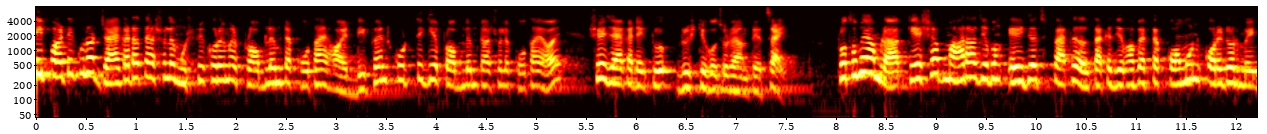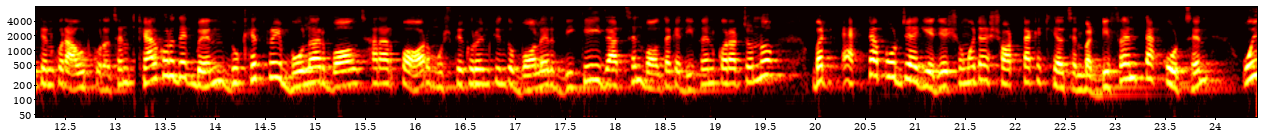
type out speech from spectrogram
এই পার্টিকুলার জায়গাটাতে আসলে মুশফিকুর রহিমের প্রবলেমটা কোথায় হয় ডিফেন্ড করতে গিয়ে প্রবলেমটা আসলে কোথায় হয়, সেই জায়গাটা একটু দৃষ্টিগোচরে আনতে চাই। প্রথমে আমরা কেশব মহারাজ এবং এইচএস প্যাটেল তাকে যেভাবে একটা কমন করিডোর মেনটেন করে আউট করেছেন, খেয়াল করে দেখবেন দুক্ষেত্রেই বোলার বল ছাড়ার পর মুশফিকুর রহিম কিন্তু বলের দিকেই যাচ্ছেন বলটাকে ডিফেন্ড করার জন্য বাট একটা পর্যায়ে গিয়ে যে সময়টা শটটাকে খেলছেন বা ডিফেন্ডটা করছেন ওই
